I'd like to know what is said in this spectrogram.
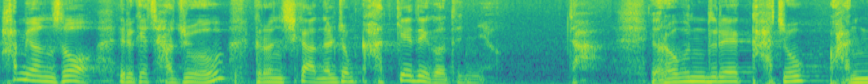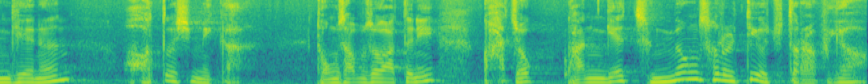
하면서 이렇게 자주 그런 시간을 좀 갖게 되거든요. 자, 여러분들의 가족 관계는 어떠십니까? 동사무소 갔더니 가족 관계 증명서를 띄워주더라고요.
